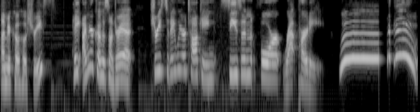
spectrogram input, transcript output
I'm your co host, Shereese. Hey, I'm your co host, Andrea. Shereese, today we are talking season four wrap party. Woo!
